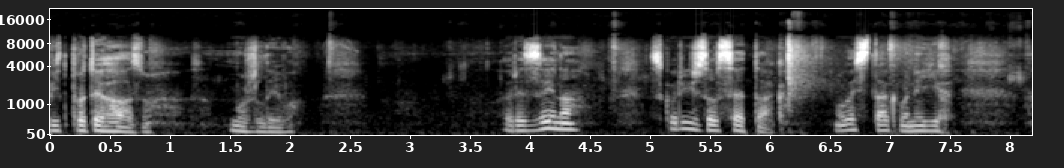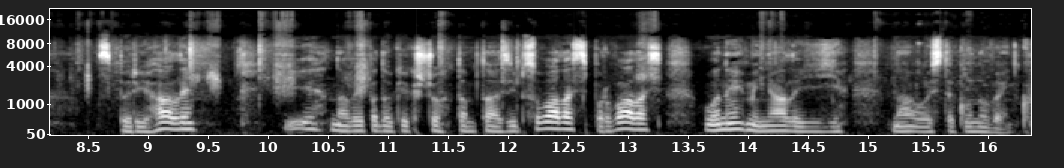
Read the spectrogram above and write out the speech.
від протигазу. Можливо. Резина. Скоріш за все так. Ось так вони їх зберігали. І на випадок, якщо там та зіпсувалась, порвалась, вони міняли її на ось таку новеньку.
